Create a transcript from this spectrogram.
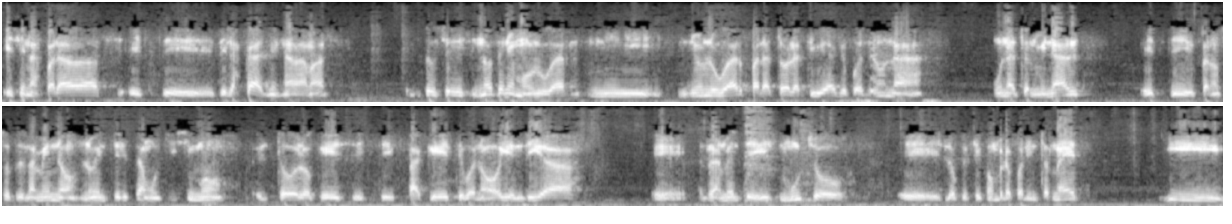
es en las paradas este, de las calles nada más. Entonces no tenemos un lugar ni, ni un lugar para toda la actividad que puede tener una, una terminal. Este, para nosotros también nos, nos interesa muchísimo todo lo que es este paquete. Bueno, hoy en día eh, realmente es mucho eh, lo que se compra por internet y,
